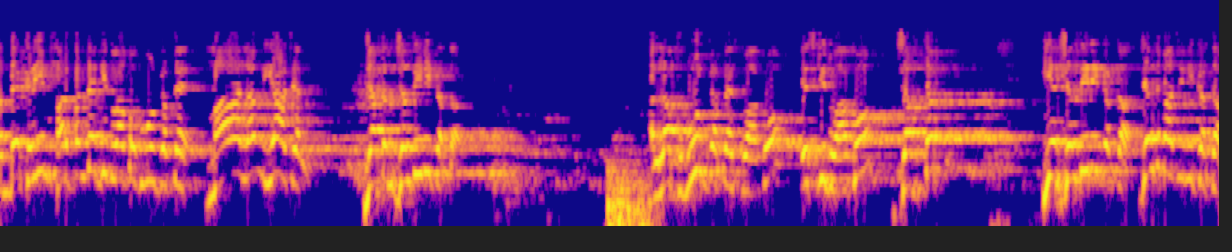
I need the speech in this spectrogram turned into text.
رب کریم ہر بندے کی دعا کو قبول کرتے ہیں۔ مالم یا چل جب تک جلدی نہیں کرتا۔ اللہ قبول کرتا ہے اس دعا کو، اس کی دعا کو جب تک یہ جلدی نہیں کرتا جلد بازی نہیں کرتا،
